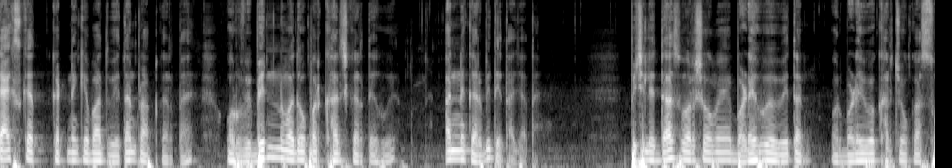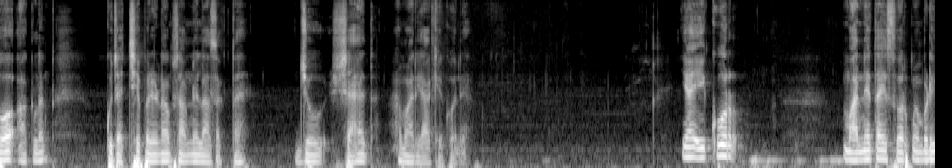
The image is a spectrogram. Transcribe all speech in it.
टैक्स कटने के बाद वेतन प्राप्त करता है और विभिन्न मदों पर खर्च करते हुए अन्य कर भी देता जाता है। पिछले दस वर्षों में बढ़े हुए वेतन और बढ़े हुए खर्चों का स्व आकलन कुछ अच्छे परिणाम सामने ला सकता है, जो शायद हमारी आँखें खोले। या एक और मान्यता इस वर्ग में बड़ी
